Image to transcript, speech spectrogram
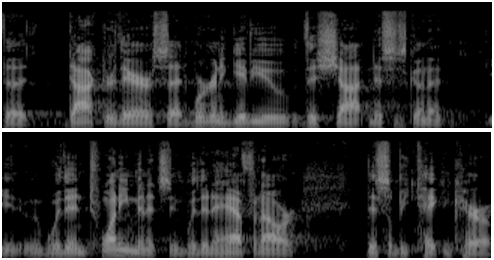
the doctor there said, We're going to give you this shot, and this is going to, within 20 minutes and within a half an hour, this will be taken care of.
